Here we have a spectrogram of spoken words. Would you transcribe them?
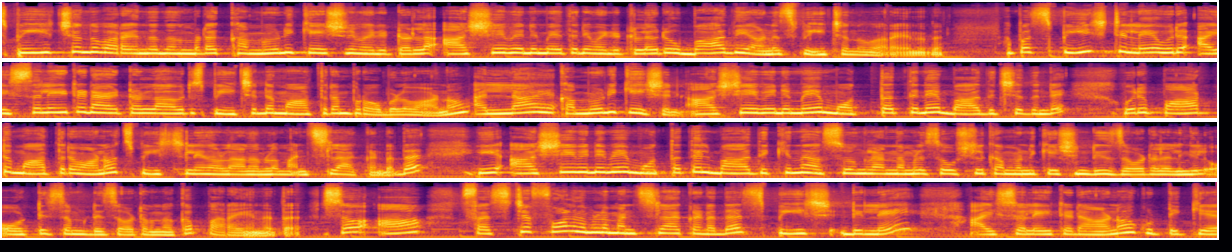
സ്പീച്ച് എന്ന് പറയുന്നത് നമ്മുടെ കമ്മ്യൂണിക്കേഷന് വേണ്ടിയിട്ടുള്ള ആശയവിനിമയത്തിന് വേണ്ടിയിട്ടുള്ള ഒരു ഉപാധിയാണ് സ്പീച്ച് എന്ന് പറയുന്നത്. അപ്പോൾ സ്പീച്ച് ഡിലേ ഒരു ഐസൊലേറ്റഡ് ആയിട്ടുള്ള ആ ഒരു സ്പീച്ചിന്റെ മാത്രം പ്രോബ്ലം ആണോ അല്ല കമ്മ്യൂണിക്കേഷൻ ആശയവിനിമയം മൊത്തത്തിനെ ബാധിച്ചതിന്റെ ഒരു പാർട്ട് മാത്രമാണോ സ്പീച്ച് ഡിലേ എന്നുള്ളതാണ് നമ്മൾ മനസ്സിലാക്കേണ്ടത്. ഈ ആശയവിനിമയം മൊത്തത്തിൽ ബാധിക്കുന്ന അസുഖങ്ങളാണ് നമ്മൾ സോഷ്യൽ കമ്മ്യൂണിക്കേഷൻ ഡിസോർഡർ അല്ലെങ്കിൽ ഓട്ടിസം ഡിസോർഡർ എന്നൊക്കെ പറയുന്നത്. സോ ആ ഫസ്റ്റ് ഓഫ് ഓൾ നമ്മൾ മനസ്സിലാക്കേണ്ടത് സ്പീച്ച് ഡിലേ ഐസൊലേറ്റഡ് ആണോ? കുട്ടിക്ക്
